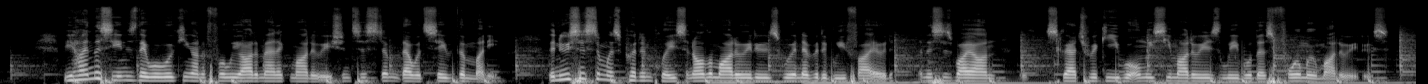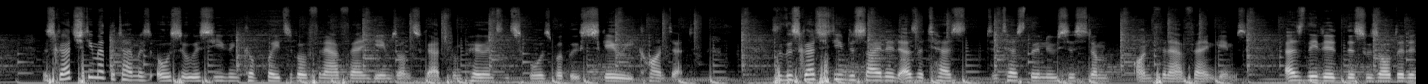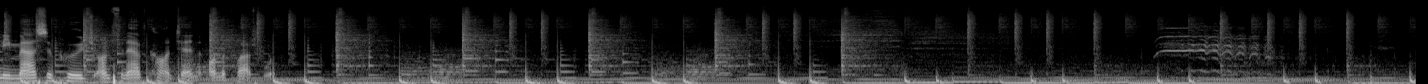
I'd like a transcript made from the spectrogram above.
Behind the scenes, they were working on a fully automatic moderation system that would save them money. The new system was put in place and all the moderators were inevitably fired, and this is why on Scratch Wiki you will only see moderators labeled as former moderators. The Scratch team at the time was also receiving complaints about FNAF fan games on Scratch from parents and schools about their scary content. So the Scratch team decided as a test to test their new system on FNAF fan games. As they did, this resulted in a massive purge on FNAF content on the platform.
